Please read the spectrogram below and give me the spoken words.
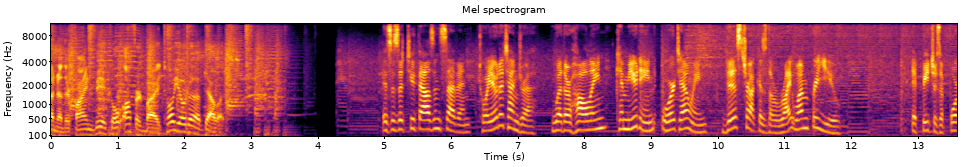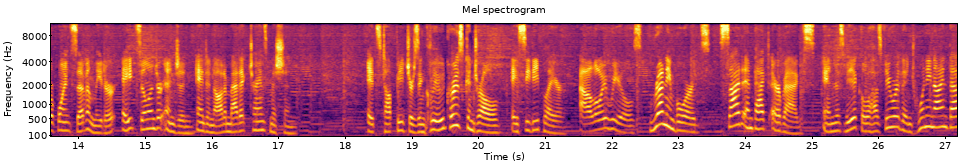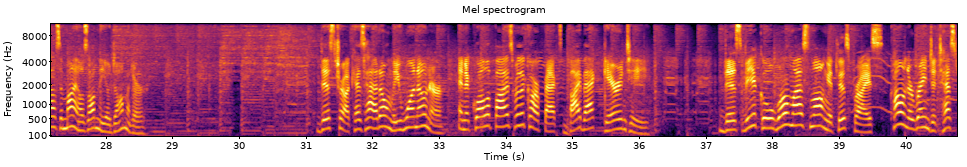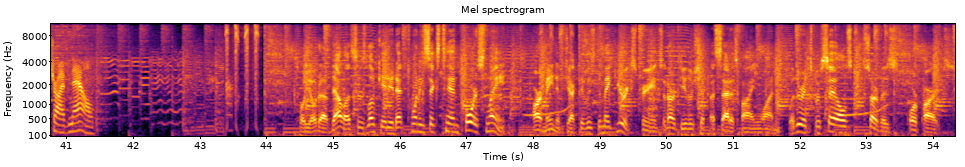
Another fine vehicle offered by Toyota of Dallas. This is a 2007 Toyota Tundra. Whether hauling, commuting, or towing, this truck is the right one for you. It features a 4.7 liter, 8 cylinder engine and an automatic transmission. Its top features include cruise control, a CD player, alloy wheels, running boards, side impact airbags, and this vehicle has fewer than 29,000 miles on the odometer. This truck has had only one owner, and it qualifies for the Carfax buyback guarantee. This vehicle won't last long at this price. Call and arrange a test drive now. Toyota of Dallas is located at 2610 Forest Lane. Our main objective is to make your experience at our dealership a satisfying one, whether it's for sales, service, or parts.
